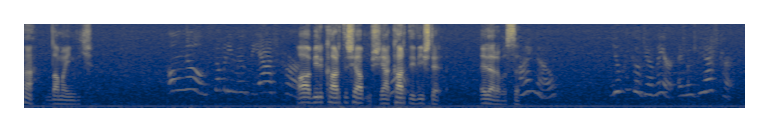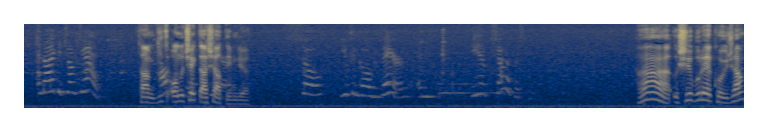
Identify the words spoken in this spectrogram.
Heh, dama indik. Oh. Aa biri kartı şey yapmış. Yani kart dediği işte el arabası. Tamam git onu çek de aşağı atlayayım diyor. Ha ışığı buraya koyacağım.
